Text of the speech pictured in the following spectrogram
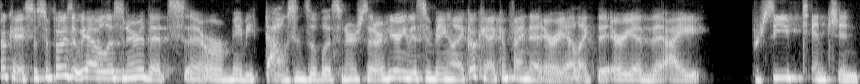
Okay, so suppose that we have a listener that's, uh, or maybe thousands of listeners that are hearing this and being like, okay, I can find that area, like the area that I perceive tension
